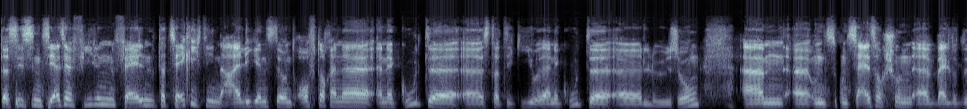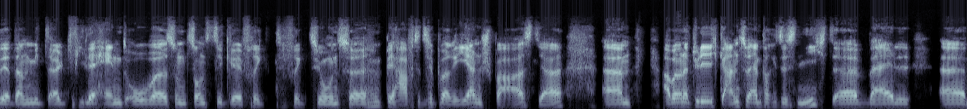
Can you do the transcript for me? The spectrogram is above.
Das ist in sehr, sehr vielen Fällen tatsächlich die naheliegendste und oft auch eine, eine gute äh, Strategie oder eine gute äh, Lösung. Ähm, äh, und, und sei es auch schon, äh, weil du dir dann mit halt viele Handovers und sonstige Frik friktionsbehaftete Barrieren sparst, ja. Ähm, aber natürlich ganz so einfach ist es nicht, äh, weil äh,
